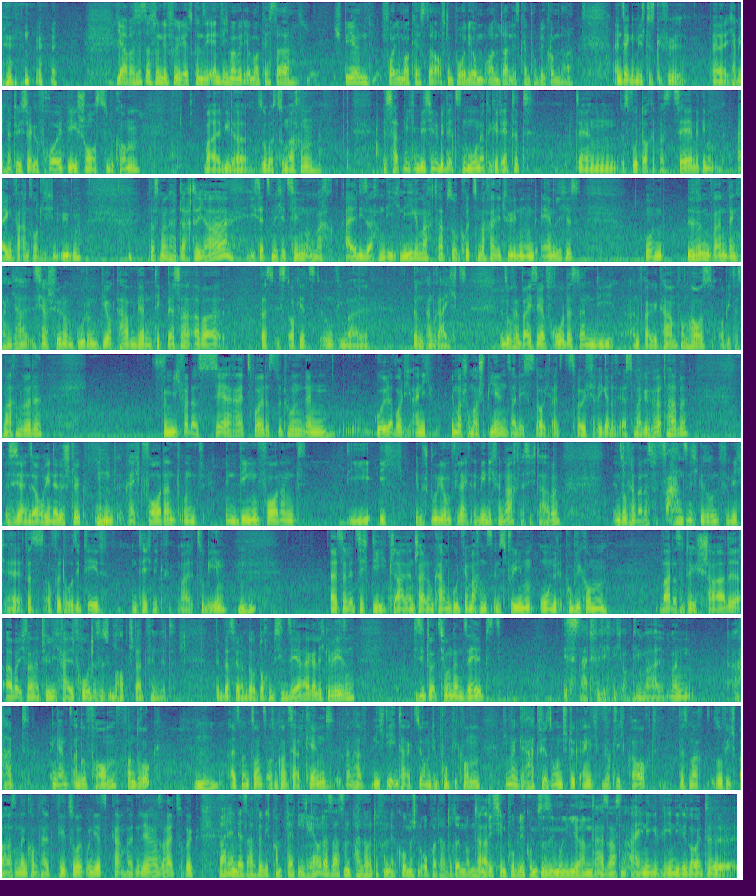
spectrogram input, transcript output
ja, was ist das für ein Gefühl? Jetzt können Sie endlich mal mit Ihrem Orchester spielen, vor dem Orchester auf dem Podium und dann ist kein Publikum da. Ein sehr gemischtes Gefühl. Äh, ich habe mich natürlich sehr gefreut, die Chance zu bekommen, mal wieder sowas zu machen. Es hat mich ein bisschen über die letzten Monate gerettet, denn es wurde doch etwas zäh mit dem eigenverantwortlichen Üben, dass man halt dachte, ja, ich setze mich jetzt hin und mache all die Sachen, die ich nie gemacht habe, so Grützmacher-Etüden und ähnliches. Und irgendwann denkt man, ja, ist ja schön und gut und die Oktaven werden einen Tick besser, aber das ist doch jetzt irgendwie mal, irgendwann reicht's. Insofern war ich sehr froh, dass dann die Anfrage kam vom Haus, ob ich das machen würde. Für mich war das sehr reizvoll, das zu tun, denn Gulda wollte ich eigentlich immer schon mal spielen, seit ich es, glaube ich, als Zwölfjähriger das erste Mal gehört habe. Es ist ja ein sehr originelles Stück mhm. und recht fordernd und in Dingen fordernd, die ich im Studium vielleicht ein wenig vernachlässigt habe. Insofern war das wahnsinnig gesund für mich, äh, etwas auf Virtuosität und Technik mal zu gehen. Mhm. Als dann letztlich die klare Entscheidung kam, gut, wir machen es im Stream ohne Publikum, war das natürlich schade, aber ich war natürlich heilfroh, dass es überhaupt stattfindet. Denn das wäre dann dort doch ein bisschen sehr ärgerlich gewesen. Die Situation dann selbst ist natürlich nicht optimal. Man hat eine ganz andere Form von Druck, mhm. als man sonst aus dem Konzert kennt. Man hat nicht die Interaktion mit dem Publikum, die man gerade für so ein Stück eigentlich wirklich braucht. Das macht so viel Spaß und dann kommt halt viel zurück und jetzt kam halt ein leerer Saal zurück. War denn der Saal wirklich komplett leer oder saßen ein paar Leute von der komischen Oper da drin, um so ein bisschen Publikum zu simulieren? Da saßen einige wenige Leute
